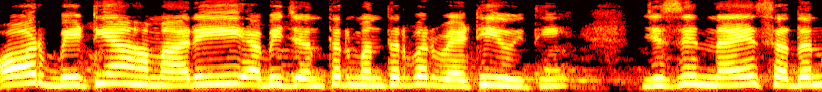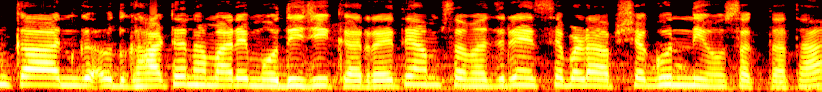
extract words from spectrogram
और बेटियाँ हमारी अभी जंतर मंतर पर बैठी हुई थी जिसे नए सदन का उद्घाटन हमारे मोदी जी कर रहे थे। हम समझ रहे हैं इससे बड़ा अपशगुन नहीं हो सकता था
